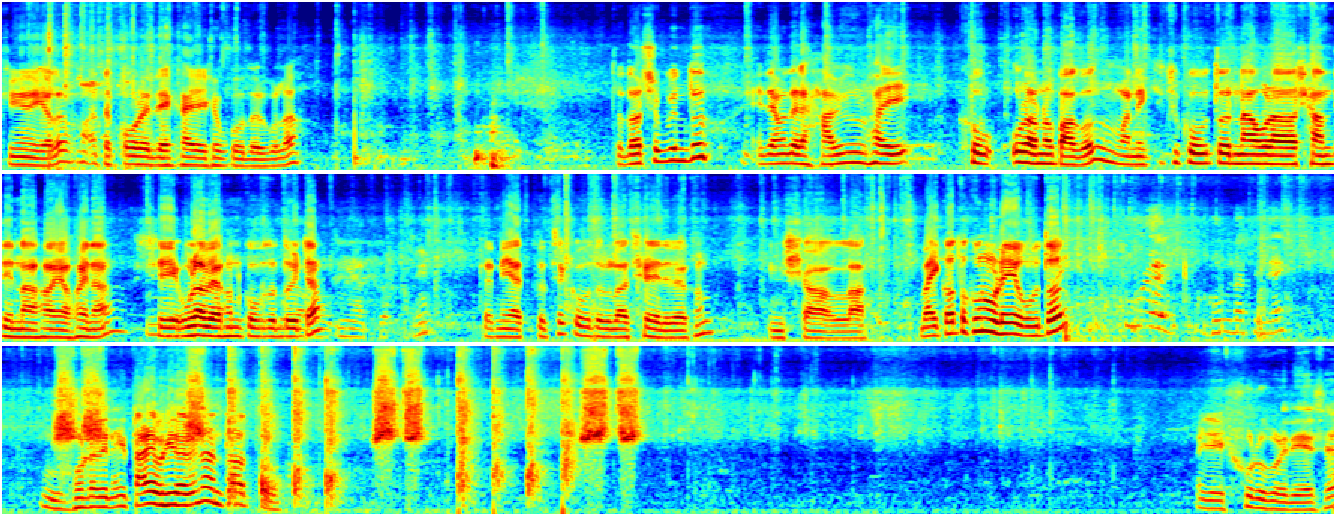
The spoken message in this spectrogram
কিনে গেল। আচ্ছা পরে দেখাই এইসব কবুতরগুলো তো দর্শক কিন্তু এই যে আমাদের হাবিবুর ভাই খুব উড়ানো পাগল মানে কিছু কবুতর না উড়া শান্তি না হয় হয় না। সে উড়াবে এখন কবুতর দুইটা। নিয়াত করছে। কবুতরগুলো ছেড়ে দেবে এখন। ইনশাআল্লাহ। ভাই কতক্ষণ উড়ে ঘুমটা কিনে ঘণ্টা দিন তাই যাবে না? তার তো। এই যে শুরু করে দিয়েছে।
